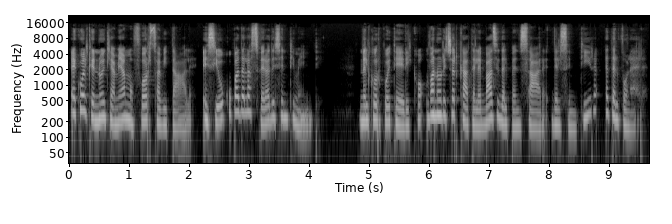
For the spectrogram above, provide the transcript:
È quel che noi chiamiamo forza vitale e si occupa della sfera dei sentimenti. Nel corpo eterico vanno ricercate le basi del pensare, del sentire e del volere.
